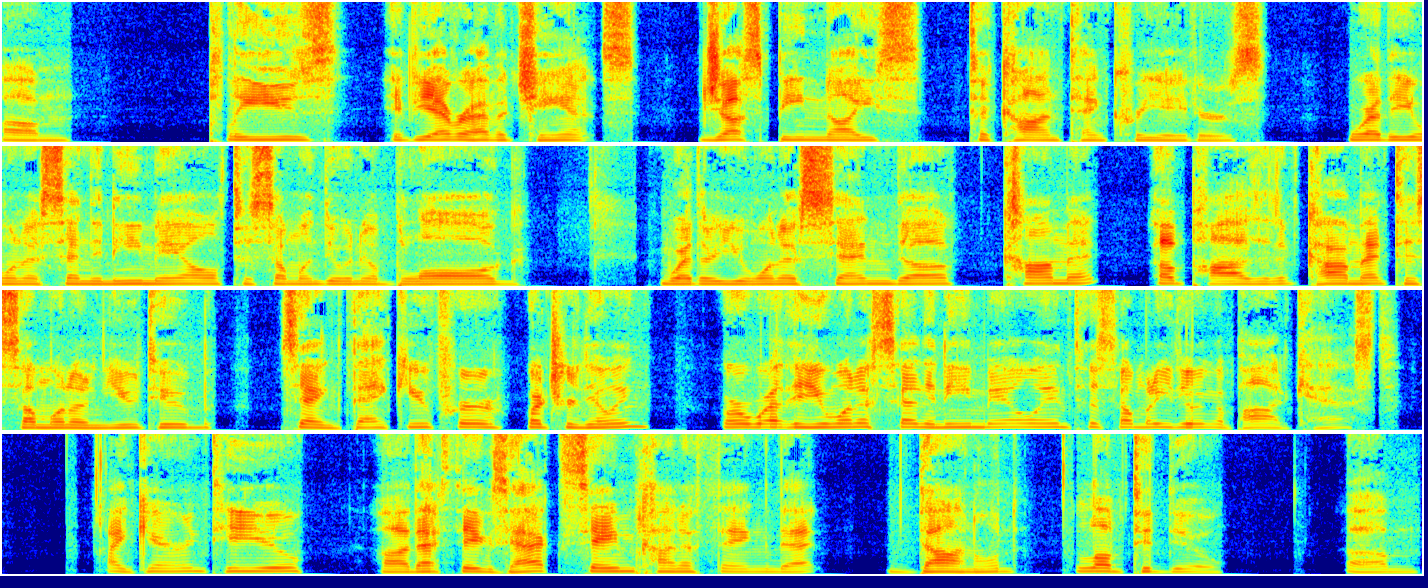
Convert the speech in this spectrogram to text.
Um, please, if you ever have a chance, just be nice to content creators. Whether you want to send an email to someone doing a blog, whether you want to send a comment, a positive comment to someone on YouTube saying thank you for what you're doing, or whether you want to send an email in to somebody doing a podcast. I guarantee you uh, that's the exact same kind of thing that Donald loved to do. Um,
